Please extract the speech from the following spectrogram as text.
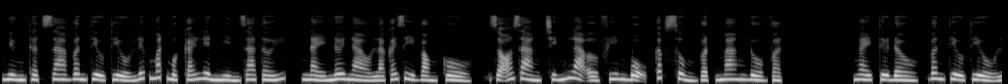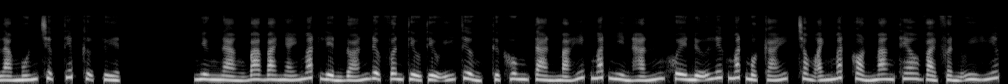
Nhưng thật ra Vân Tiểu Tiểu liếc mắt một cái liền nhìn ra tới, này nơi nào là cái gì vòng cổ, rõ ràng chính là ở phim bộ cấp sủng vật mang đồ vật. Ngay từ đầu, Vân Tiểu Tiểu là muốn trực tiếp cự tuyệt. Nhưng nàng ba ba nháy mắt liền đoán được Vân Tiểu Tiểu ý tưởng, thực hung tàn mà híp mắt nhìn hắn khuê nữ liếc mắt một cái, trong ánh mắt còn mang theo vài phần uy hiếp.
